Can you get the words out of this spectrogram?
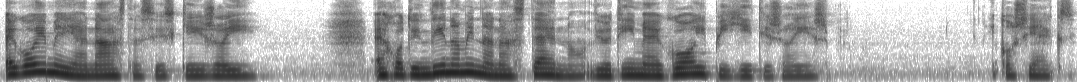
Εγώ είμαι η Ανάστασης και η ζωή. Έχω την δύναμη να ανασταίνω διότι είμαι εγώ η πηγή της ζωής. 26.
